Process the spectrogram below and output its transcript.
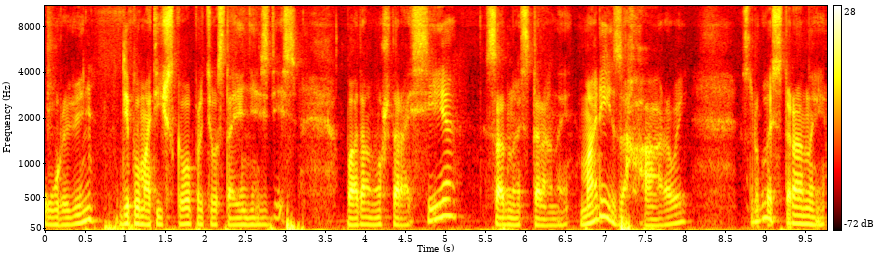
уровень дипломатического противостояния здесь. Потому что Россия, с одной стороны, Марии Захаровой, с другой стороны,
